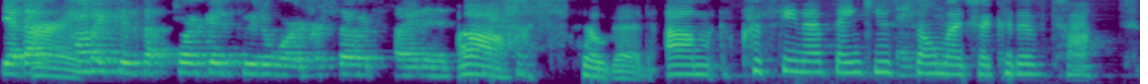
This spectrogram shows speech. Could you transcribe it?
yeah, that right. product is up for a Good Food Award. We're so excited. Oh, it's so good. Um, Christina, thank you thank so you. much. I could have talked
